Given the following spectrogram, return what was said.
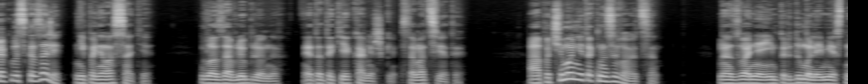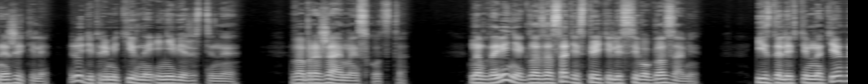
«Как вы сказали?» — не поняла Сати. «Глаза влюбленных. Это такие камешки, самоцветы». «А почему они так называются?» Название им придумали местные жители, люди примитивные и невежественные. Воображаемое сходство. На мгновение глаза Сати встретились с его глазами. Издали в темноте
